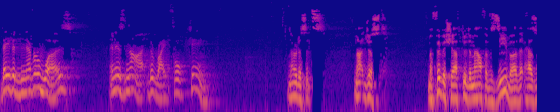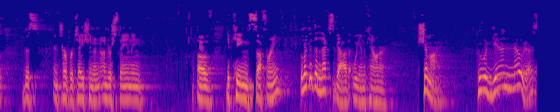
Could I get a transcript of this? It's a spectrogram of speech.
David never was and is not the rightful king. Notice it's not just Mephibosheth through the mouth of Ziba that has this interpretation and understanding of the king's suffering. But look at the next guy that we encounter Shimei, who again, notice,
